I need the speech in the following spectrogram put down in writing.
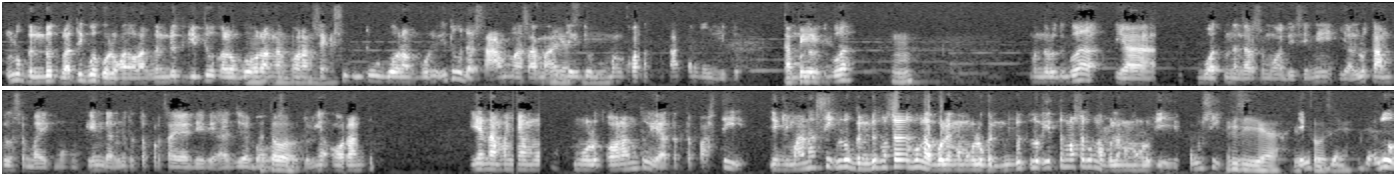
lu gendut berarti gue golongan orang gendut gitu kalau gue orang hmm. orang seksi itu gue orang kuning itu udah sama sama iya aja sih. itu mengkotak-kotakan kayak gitu tapi menurut gue hmm? menurut gue ya buat mendengar semua di sini ya lu tampil sebaik mungkin dan lu tetap percaya diri aja bahwa Betul. sebetulnya orang tuh ya namanya mulut orang tuh ya tetap pasti ya gimana sih lu gendut masa gue nggak boleh ngomong lu gendut lu itu masa gue nggak boleh ngomong lu hitam sih? Iya ya itu sih. lu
